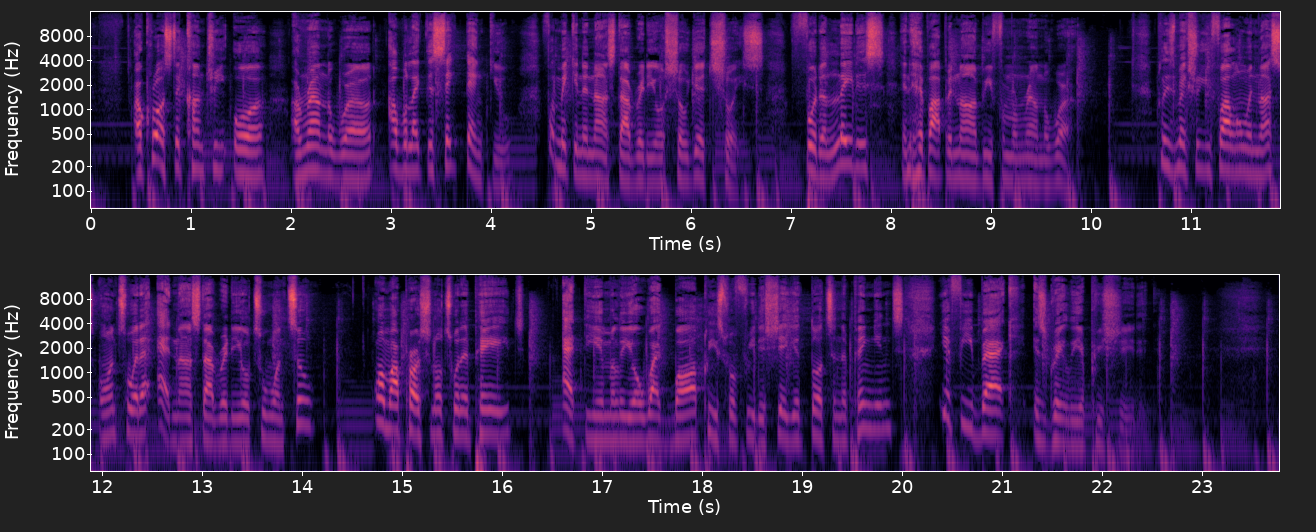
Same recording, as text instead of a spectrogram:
across the country, or around the world, I would like to say thank you for making the Nonstop Radio Show your choice for the latest in hip hop and R&B from around the world. Please make sure you're following us on Twitter at Nonstop Radio 212, on my personal Twitter page at the Emilio Wagball. Please feel free to share your thoughts and opinions. Your feedback is greatly appreciated.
